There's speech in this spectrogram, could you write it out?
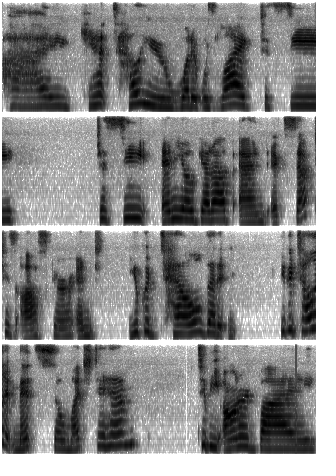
I can't tell you what it was like to see to see Ennio get up and accept his Oscar and you could tell that it you could tell that it meant so much to him to be honored by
